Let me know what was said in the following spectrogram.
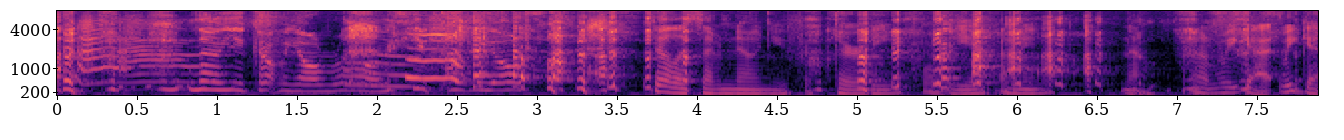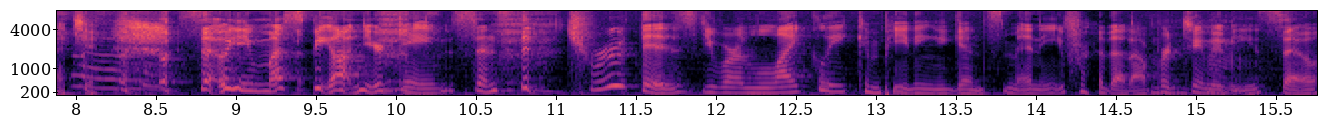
no, you got me all wrong. You got me all wrong. Phyllis, I've known you for 30, 40 years. I mean, no, we got, we got you. So you must be on your game since the truth is you are likely competing against many for that opportunity. Mm-hmm. So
